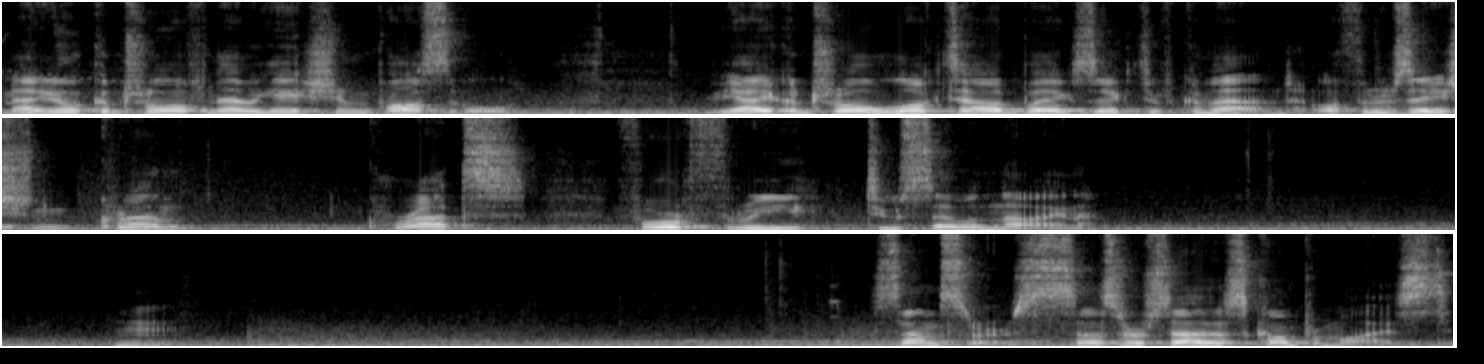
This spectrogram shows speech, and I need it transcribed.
Manual control of navigation possible. VI control locked out by executive command. Authorization. Kran Kratt 43279. Hmm. Sensors. Sensor status compromised.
